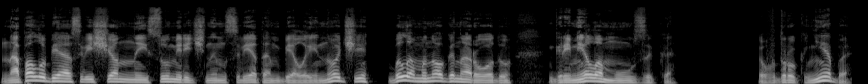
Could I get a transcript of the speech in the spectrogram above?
на палубе, освещенной сумеречным светом белой ночи, было много народу, гремела музыка. Вдруг небо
